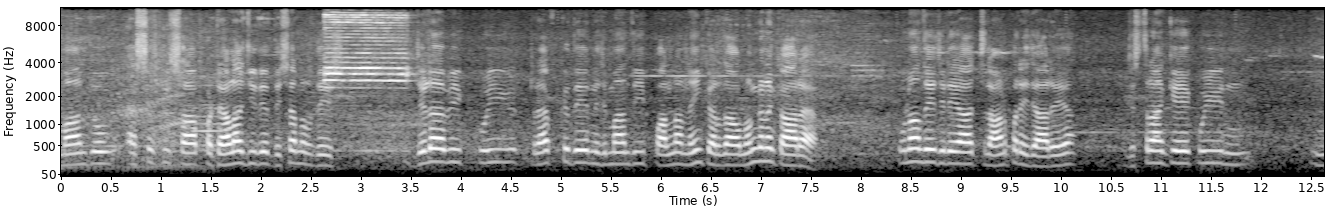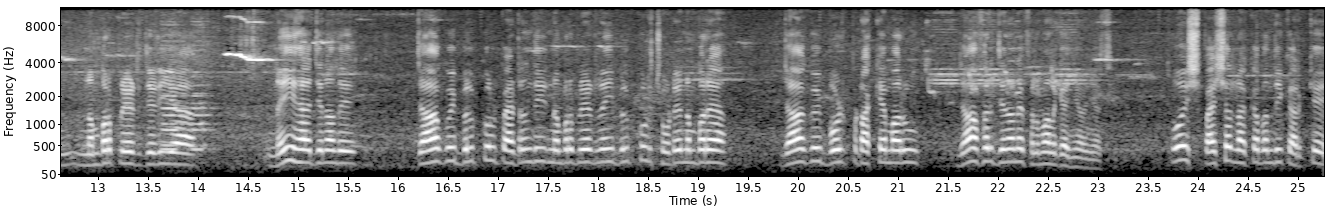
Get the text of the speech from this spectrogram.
ਮਾਨਯੋਗ ਐਸਐਸਪੀ ਸਾਹਿਬ ਪਟਿਆਲਾ ਜੀ ਦੇ ਦਿਸ਼ਾ ਨਿਰਦੇਸ਼, ਜਿਹੜਾ ਵੀ ਕੋਈ ਟ੍ਰੈਫਿਕ ਦੇ ਨਿਯਮਾਂ ਦੀ ਪਾਲਣਾ ਨਹੀਂ ਕਰਦਾ ਉਲੰਘਣਕਾਰ ਹੈ ਉਹਨਾਂ ਦੇ ਜਿਹੜੇ ਆ ਚਲਾਨ ਭਰੇ ਜਾ ਰਹੇ ਆ। ਜਿਸ ਤਰ੍ਹਾਂ ਕਿ ਕੋਈ ਨੰਬਰ ਪਲੇਟ ਜਿਹੜੀ ਆ ਨਹੀਂ ਹੈ ਜਿਨ੍ਹਾਂ ਦੇ, ਜਾਂ ਕੋਈ ਬਿਲਕੁਲ ਪੈਟਰਨ ਦੀ ਨੰਬਰ ਪਲੇਟ ਨਹੀਂ, ਬਿਲਕੁਲ ਛੋਟੇ ਨੰਬਰ ਆ, ਜਾਂ ਕੋਈ ਬੁਲਟ ਪਟਾਕੇ ਮਾਰੂ, ਜਾਂ ਫਿਰ ਜਿਨ੍ਹਾਂ ਨੇ ਫਿਲਮਾਂ ਲਗਾਈਆਂ ਹੋਈਆਂ ਸੀ। ਸੋ ਸਪੈਸ਼ਲ ਨਾਕਾਬੰਦੀ ਕਰਕੇ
